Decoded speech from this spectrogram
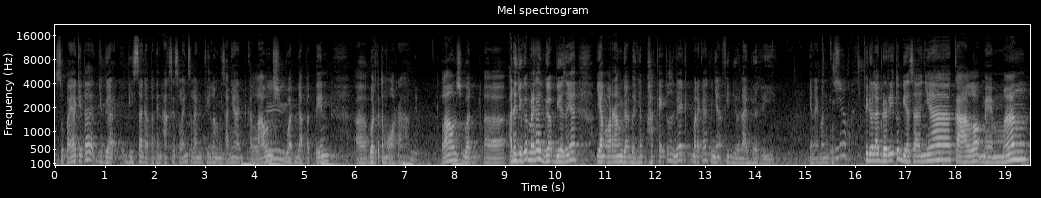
supaya kita juga bisa dapetin akses lain selain film. Misalnya ke lounge buat dapetin eh, buat ketemu orang lounge buat eh, ada juga mereka juga biasanya yang orang nggak banyak pakai itu sebenarnya mereka punya video library yang emang khusus Isinya apa? video library itu biasanya kalau memang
